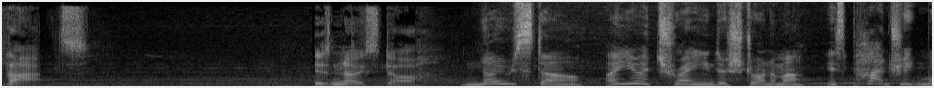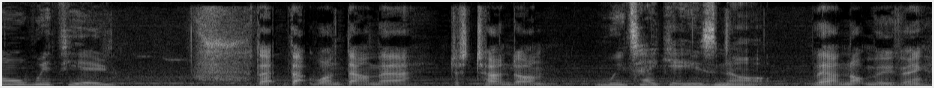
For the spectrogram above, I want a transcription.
That is no star. No star. Are you a trained astronomer? Is Patrick Moore with you? That that one down there just turned on. We take it he's not. They are not moving.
